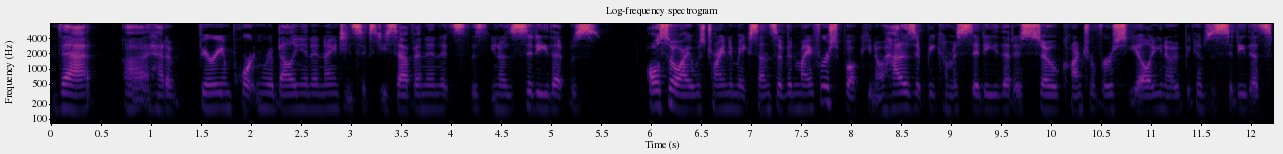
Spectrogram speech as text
that uh, had a very important rebellion in 1967 and it's this you know the city that was also I was trying to make sense of in my first book. You know, how does it become a city that is so controversial? You know, it becomes a city that's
